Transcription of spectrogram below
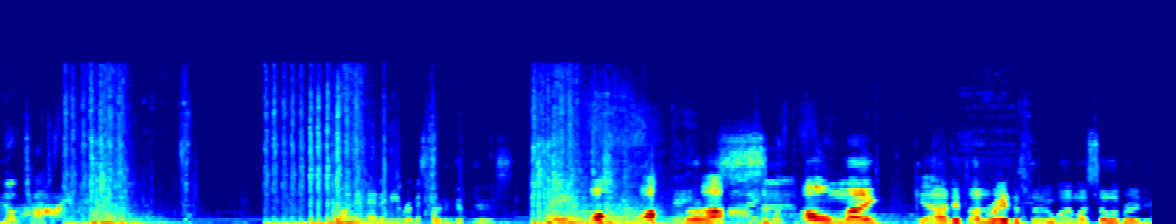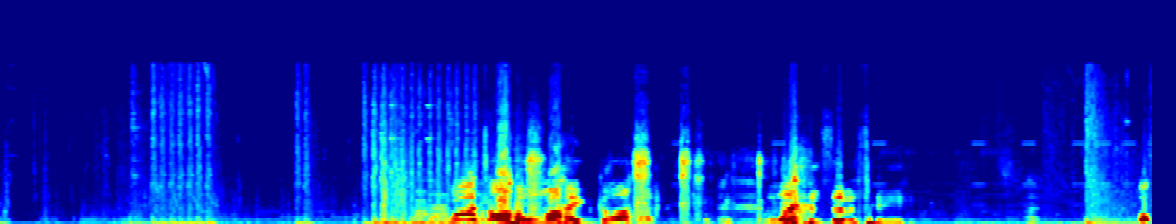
No charges. One enemy remaining. So I didn't get the ace. Oh, oh, Nice. I was the oh my god, it's unrated though. Why am I celebrating? Last What? player Oh my god. 117. Oh,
